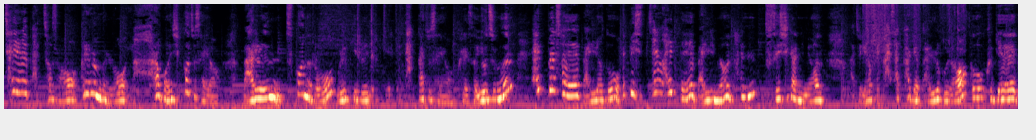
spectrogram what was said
체에 받쳐서 흐르는 물로 여러 번 씻어주세요 마른 수건으로 물기를 이렇게 이렇게 닦아주세요 그래서 요즘은 햇볕에 말려도 햇빛이 쨍할 때 말리면 한 두세 시간이면 아주 이렇게 바삭하게 마르고요. 또 그게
